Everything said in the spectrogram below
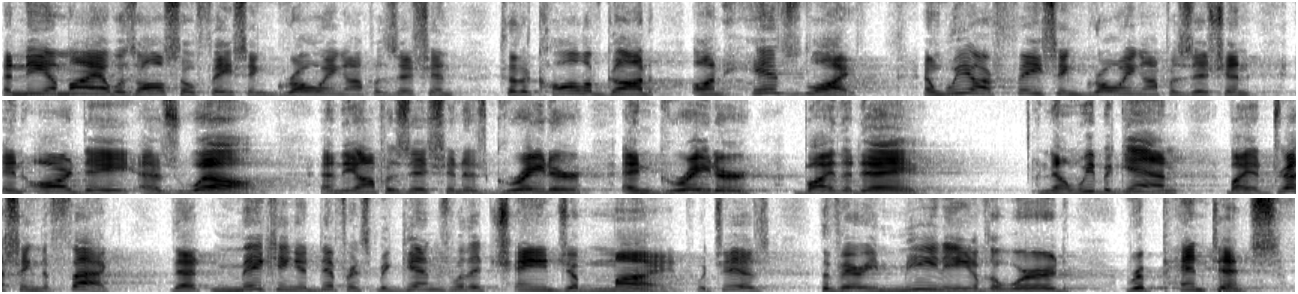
And Nehemiah was also facing growing opposition to the call of God on his life. And we are facing growing opposition in our day as well. And the opposition is greater and greater by the day. Now, we began by addressing the fact that making a difference begins with a change of mind, which is the very meaning of the word repentance.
